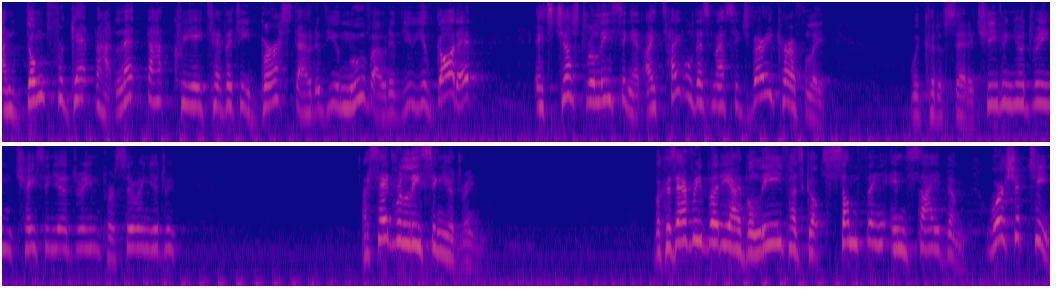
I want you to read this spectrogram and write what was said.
And don't forget that. Let that creativity burst out of you, move out of you. You've got it. It's just releasing it. I titled this message very carefully. We could have said achieving your dream, chasing your dream, pursuing your dream. I said releasing your dream. Because everybody, I believe, has got something inside them. Worship team,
